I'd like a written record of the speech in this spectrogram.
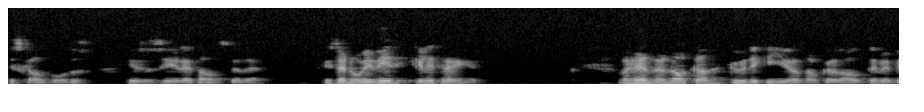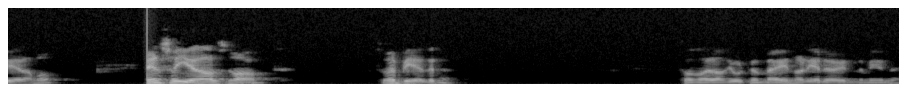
Vi skal få det. Jesus sier det et annet sted. det. Hvis det er noe vi virkelig trenger. Nå hender det nok at Gud ikke gir oss akkurat alt det vi ber ham om. Men så gir han oss noe annet som er bedre. Sånn har han gjort med meg når det gjelder øynene mine.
